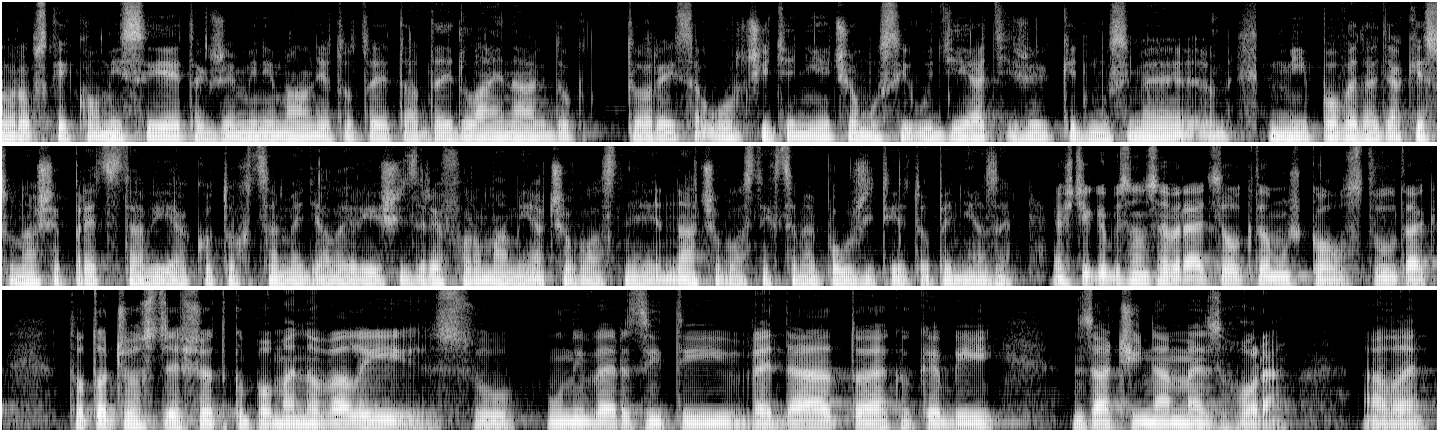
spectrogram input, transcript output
Európskej komisie, takže minimálne toto je tá deadline, do ktorej sa určite určite niečo musí udiať, že keď musíme my povedať, aké sú naše predstavy, ako to chceme ďalej riešiť s reformami a čo vlastne, na čo vlastne chceme použiť tieto peniaze. Ešte keby som sa vrátil k tomu školstvu, tak toto, čo ste všetko pomenovali, sú univerzity, veda, to je ako keby začíname z hora. Ale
